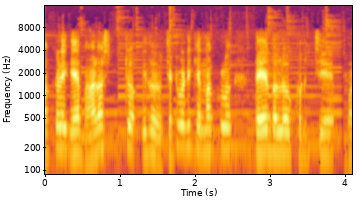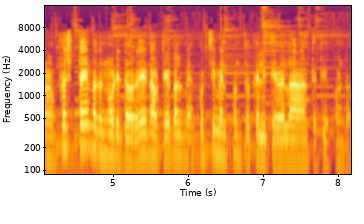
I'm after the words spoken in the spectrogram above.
ಮಕ್ಕಳಿಗೆ ಬಹಳಷ್ಟು ಇದು ಚಟುವಟಿಕೆ ಮಕ್ಕಳು ಟೇಬಲ್ ಕುರ್ಚಿ ಫಸ್ಟ್ ಟೈಮ್ ಅದನ್ನ ನೋಡಿದವ್ರೆ ನಾವು ಟೇಬಲ್ ಮೇಲೆ ಕುರ್ಚಿ ಮೇಲೆ ಕುಂತು ಕಲಿತೇವಲ್ಲ ಅಂತ ತಿಳ್ಕೊಂಡು.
